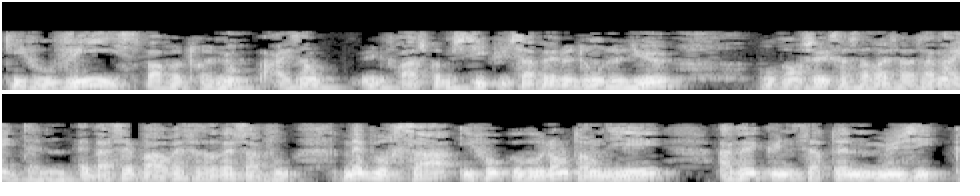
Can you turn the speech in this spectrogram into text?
qui vous vise par votre nom. Par exemple, une phrase comme si tu savais le don de Dieu, vous pensez que ça s'adresse à la Samaritaine. Eh bien, c'est pas vrai, ça s'adresse à vous. Mais pour ça, il faut que vous l'entendiez avec une certaine musique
